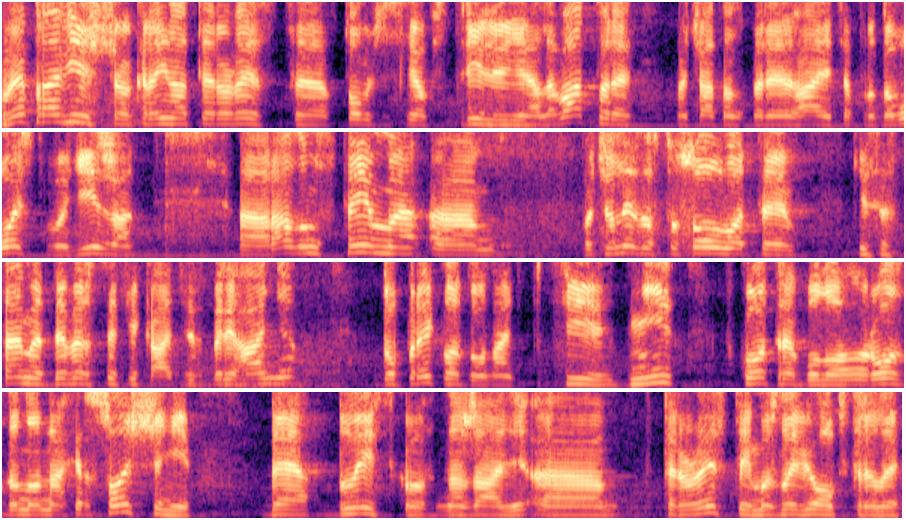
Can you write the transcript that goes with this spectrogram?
Ви праві, що країна-терорист в тому числі обстрілює елеватори, хоча там зберігається продовольство, їжа. Разом з тим почали застосовувати такі системи диверсифікації зберігання. До прикладу, навіть в ці дні, вкотре було роздано на Херсонщині, де близько, на жаль, е, терористи і можливі обстріли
